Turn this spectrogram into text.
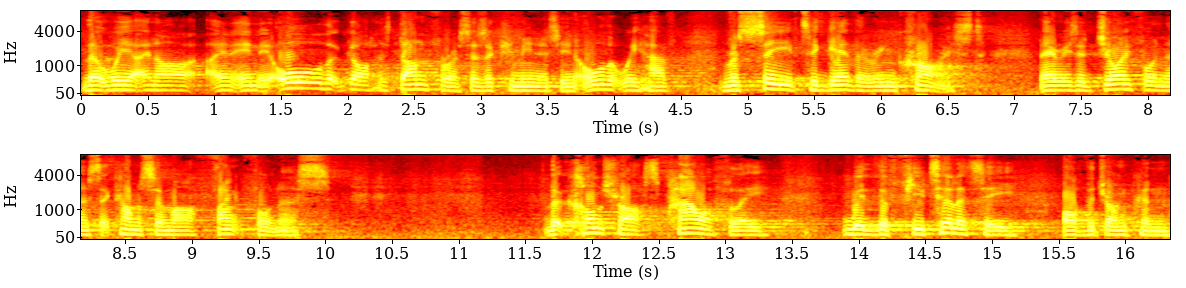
That we are in, our, in, in all that God has done for us as a community and all that we have received together in Christ, there is a joyfulness that comes from our thankfulness that contrasts powerfully with the futility of the drunken,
